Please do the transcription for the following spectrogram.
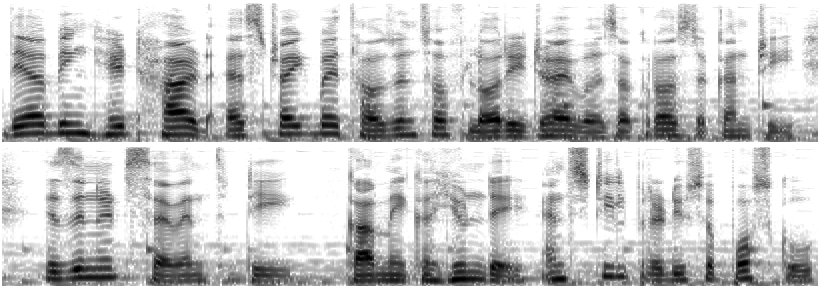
they are being hit hard as strike by thousands of lorry drivers across the country is in its seventh day. Car maker Hyundai and steel producer POSCO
